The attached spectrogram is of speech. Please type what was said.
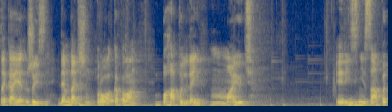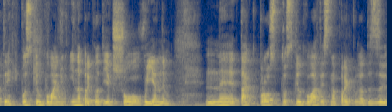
Така є жизнь. Йдемо далі. Про капелан. Багато людей мають різні запити по спілкуванню. І, наприклад, якщо воєнним не так просто спілкуватись, наприклад, з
